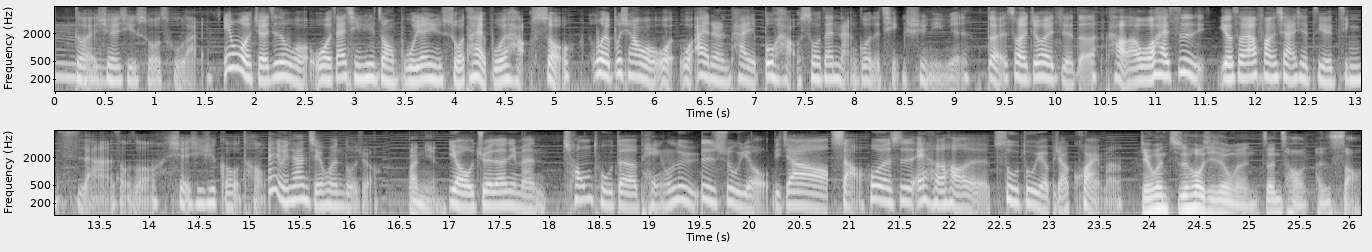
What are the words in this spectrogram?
嗯对，学习说出来，因为我觉得就是我我在情绪中不愿意说，他也不会好受，我也不希望我我我爱的人他也不好受在难过的情绪里面，对，所以就会觉得好了，我还是有时候要放下一些自己的矜持啊，什么什么，学习去沟通。哎，你们现在结婚多久？半年。有觉得你们冲突的频率次数有比较少，或者是哎、和好的速度有比较快吗？结婚之后，其实我们争吵很少，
